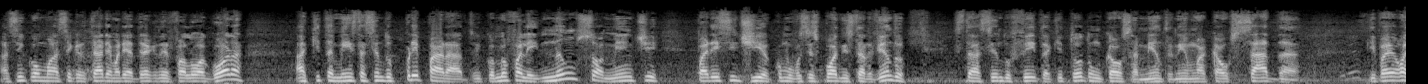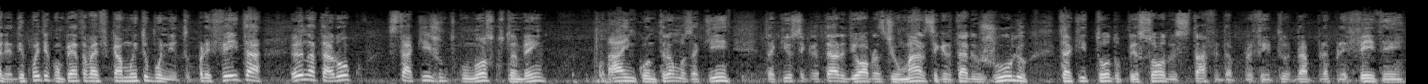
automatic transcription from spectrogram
assim como a secretária Maria Dreckner falou agora, aqui também está sendo preparado. E como eu falei, não somente para esse dia, como vocês podem estar vendo, está sendo feito aqui todo um calçamento, né? Uma calçada que vai, olha, depois de completa vai ficar muito bonito. Prefeita Ana Taroco está aqui junto conosco também. Ah, encontramos aqui, está aqui o secretário de Obras Dilmar, secretário Júlio, está aqui todo o pessoal do staff da prefeitura, da, da prefeita, hein?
